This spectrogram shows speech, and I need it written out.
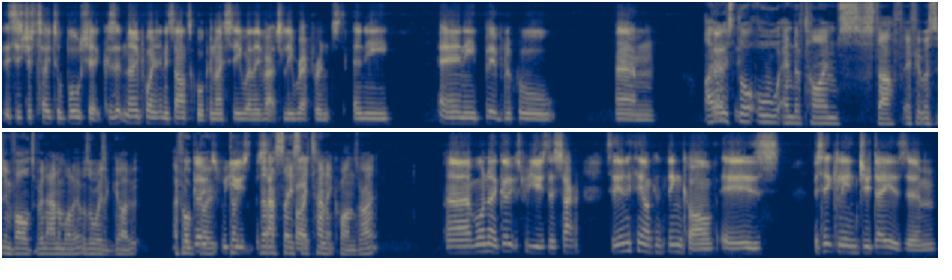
this is just total bullshit. Because at no point in this article can I see where they've actually referenced any any biblical. Um, I always Verses. thought all end of times stuff, if it was involved with an animal, it was always a goat. I Well, thought goats goat, were goat- used then I say satanic ones, right? uh, well, no, goats were used as. So the only thing I can think of is, particularly in Judaism,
